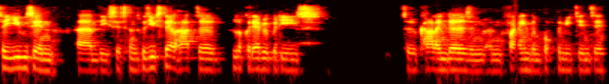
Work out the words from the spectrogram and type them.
to using um, these systems because you still had to look at everybody's sort of calendars and, and find and book the meetings in.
